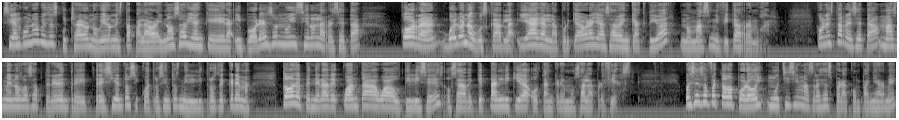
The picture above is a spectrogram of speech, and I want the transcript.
si alguna vez escucharon o vieron esta palabra y no sabían qué era y por eso no hicieron la receta, corran, vuelvan a buscarla y háganla porque ahora ya saben que activar nomás significa remojar. Con esta receta más o menos vas a obtener entre 300 y 400 mililitros de crema. Todo dependerá de cuánta agua utilices, o sea, de qué tan líquida o tan cremosa la prefieras. Pues eso fue todo por hoy. Muchísimas gracias por acompañarme.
